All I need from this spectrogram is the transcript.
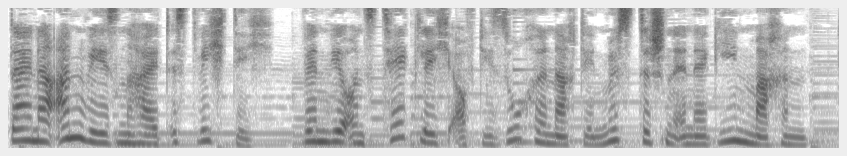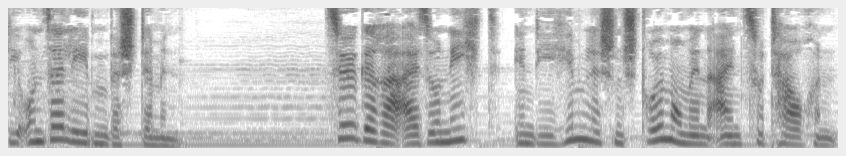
Deine Anwesenheit ist wichtig, wenn wir uns täglich auf die Suche nach den mystischen Energien machen, die unser Leben bestimmen. Zögere also nicht, in die himmlischen Strömungen einzutauchen,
